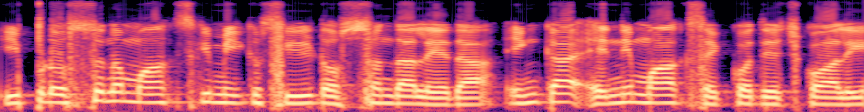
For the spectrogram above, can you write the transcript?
ఇప్పుడు వస్తున్న మార్క్స్కి మీకు సీట్ వస్తుందా లేదా? ఇంకా ఎన్ని మార్క్స్ ఎక్కువ తెచ్చుకోవాలి?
